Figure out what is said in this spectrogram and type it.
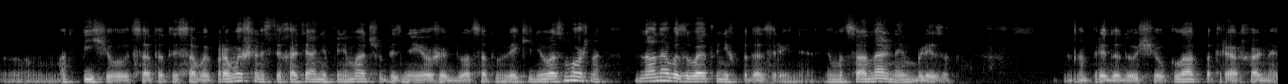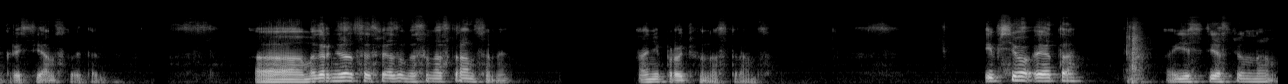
эм, отпихиваются от этой самой промышленности, хотя они понимают, что без нее жить в 20 веке невозможно, но она вызывает у них подозрения. Эмоционально им близок предыдущий уклад, патриархальное крестьянство и так далее. А модернизация связана с иностранцами, они против иностранцев. И все это, естественно,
